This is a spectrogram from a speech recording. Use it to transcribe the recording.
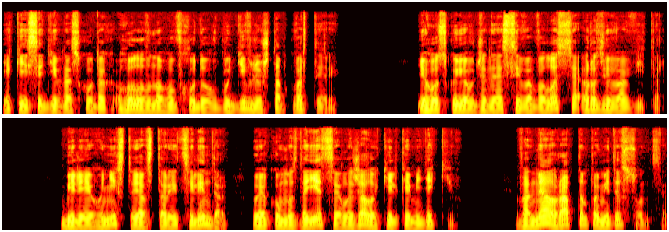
який сидів на сходах головного входу в будівлю штаб-квартири. Його скуйовджене сиве волосся розвівав вітер. Біля його ніг стояв старий циліндр, у якому, здається, лежало кілька мідяків. Ван Мяо раптом помітив сонце.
